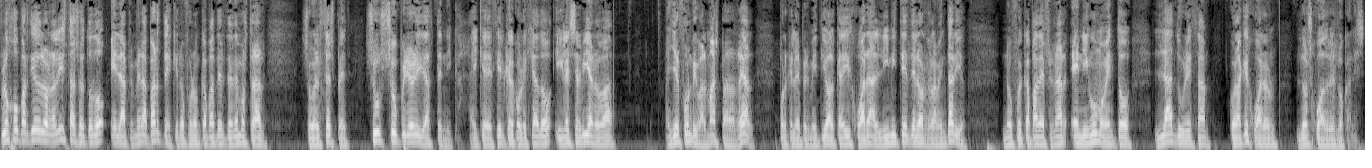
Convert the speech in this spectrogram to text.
Flojo partido de los realistas, sobre todo en la primera parte, que no fueron capaces de demostrar sobre el césped su superioridad técnica. Hay que decir que el colegiado Iglesias Villanueva ayer fue un rival más para el Real, porque le permitió al Cádiz jugar al límite de lo reglamentario. No fue capaz de frenar en ningún momento la dureza con la que jugaron los jugadores locales.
